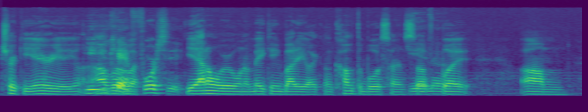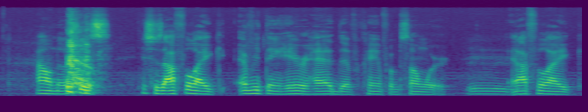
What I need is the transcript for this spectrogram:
tricky area. You, You, you can't like- force it. yeah, I don't really want to make anybody like uncomfortable with certain Yeah, stuff, no. but um, I don't know. It's just it's just I feel like everything here had to have came from somewhere, Mm. and I feel like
